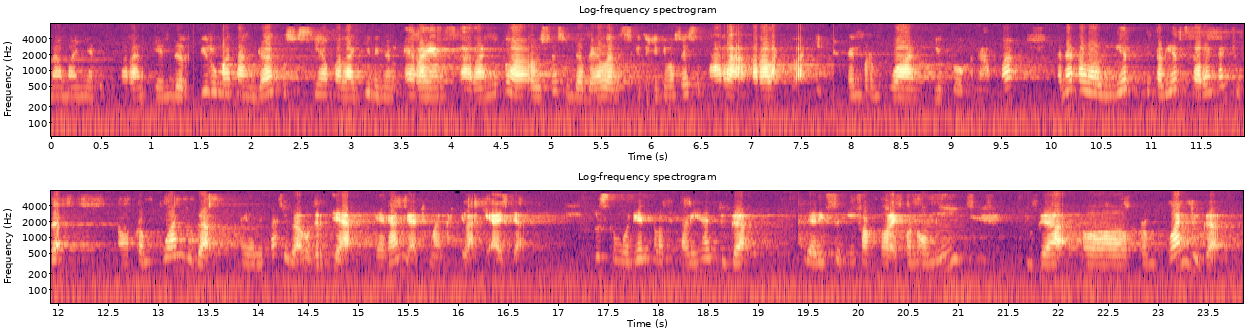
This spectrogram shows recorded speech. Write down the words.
namanya kesetaraan gender di rumah tangga khususnya apalagi dengan era yang sekarang itu harusnya sudah balance gitu. Jadi maksudnya setara antara laki-laki dan perempuan gitu. Kenapa? Karena kalau lihat kita lihat sekarang kan juga uh, perempuan juga mayoritas juga bekerja ya kan? Nggak cuma laki-laki aja. Terus kemudian kalau kita lihat juga dari segi faktor ekonomi juga uh, perempuan juga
